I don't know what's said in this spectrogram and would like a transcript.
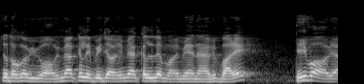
ကျွန်တော်ကပြီးပါအောင်မြမကလစ်ပေးကြအောင်မြမကလစ်မှာမြန်နာဖြစ်ပါတယ်ဒီပါပါဗျ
